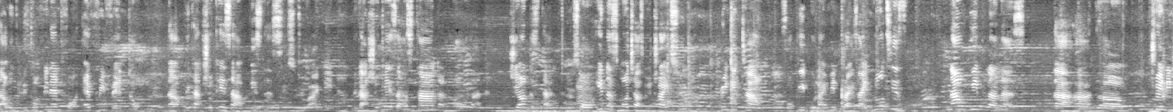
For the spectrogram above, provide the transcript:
that will be convenient for every vendor that we can showcase our businesses to. I mean, we can showcase our stand and all that. Do you understand? So, in as much as we try to bring it down for people like mid price, I noticed now we planners that are um, training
